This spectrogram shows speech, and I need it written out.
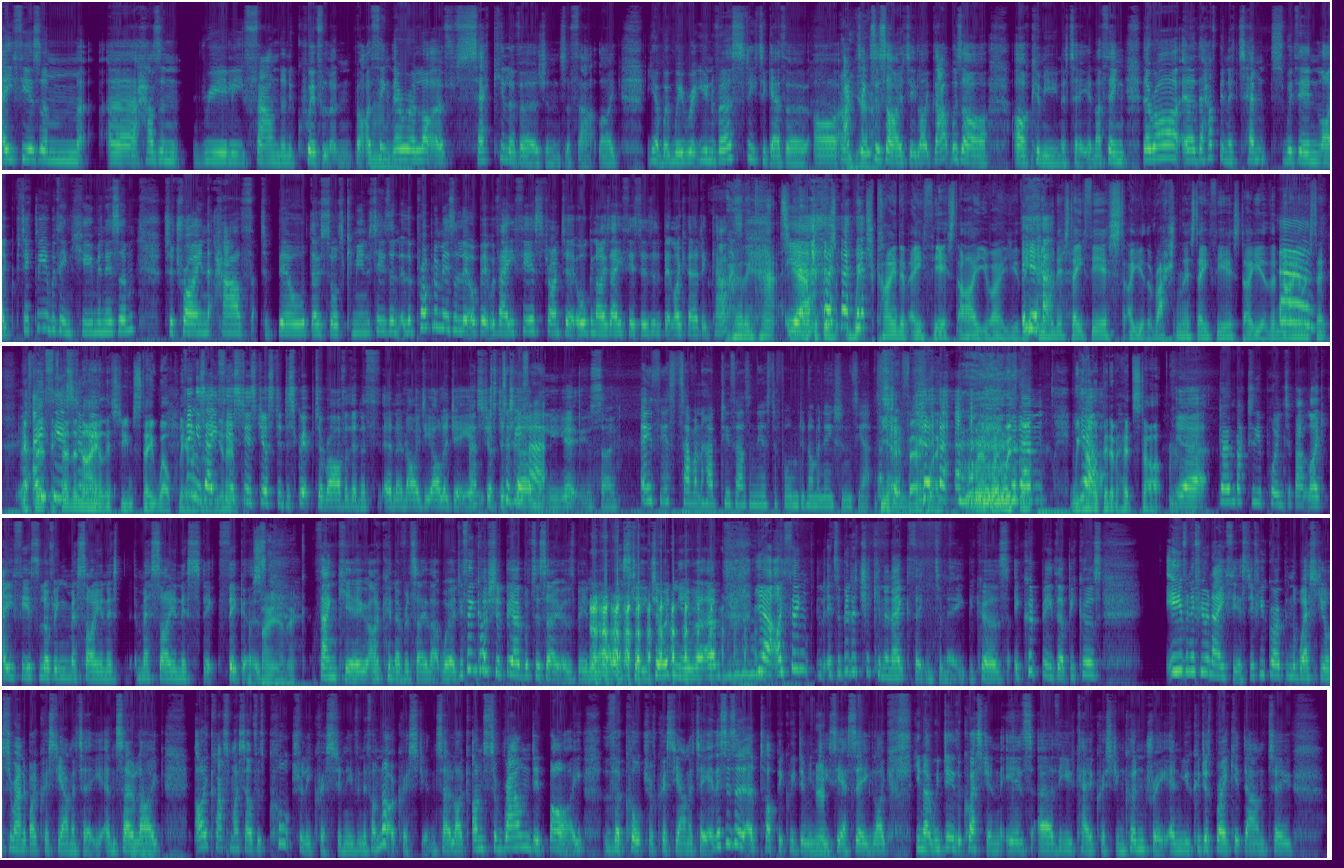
atheism uh, hasn't really found an equivalent, but I mm. think hmm. there were a lot of secular versions of that. Like, you know, when we were at university together, our oh, acting yeah. society, like that was our our community. And I think there are uh, there have been attempts within, like particularly within humanism, to try and have to build those sorts of communities. And the problem is a little bit with atheists trying to organize atheists is a bit like herding cats. Herding cats, yeah. yeah. because which kind of atheist are you? Are you the yeah. humanist atheist? Atheist? Are you the rationalist atheist? Are you the nihilist? Uh, if, they're, if they're the nihilist, you can stay well clear. The thing is, them, atheist you know? is just a descriptor rather than a, an ideology. It's um, just a term fair, that you use. So atheists haven't had 2,000 years to form denominations yet. So. Yeah, fair play. fair play. We've got, um, we yeah. have a bit of a head start. Yeah. Going back to your point about like atheist loving messianist, messianistic figures. Messianic. Thank you. I can never say that word. You think I should be able to say it as being an RS teacher, wouldn't you? But um, yeah, I think it's a bit of chicken and egg thing to me because it could be that because even if you're an atheist, if you grow up in the West, you're surrounded by Christianity. And so, mm-hmm. like, I class myself as culturally Christian, even if I'm not a Christian. So, like, I'm surrounded by the culture of Christianity. This is a, a topic we do in yeah. GCSE. Like, you know, we do the question, is uh, the UK a Christian country? And you could just break it down to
